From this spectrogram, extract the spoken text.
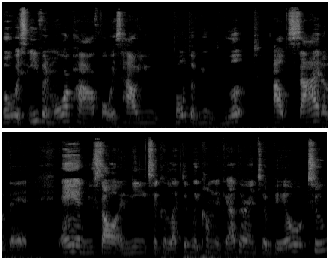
But what's even more powerful is how you both of you looked outside of that and you saw a need to collectively come together and to build too.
